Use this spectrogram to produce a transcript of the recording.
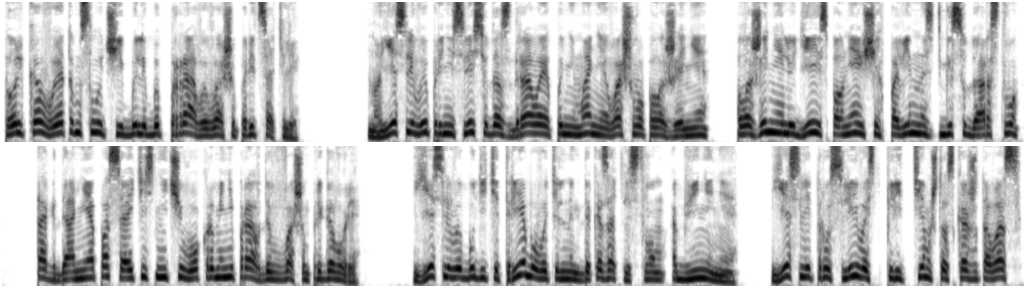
Только в этом случае были бы правы ваши порицатели. Но если вы принесли сюда здравое понимание вашего положения, положения людей, исполняющих повинность государству, тогда не опасайтесь ничего, кроме неправды в вашем приговоре. Если вы будете требовательны к доказательствам обвинения, если трусливость перед тем, что скажут о вас,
